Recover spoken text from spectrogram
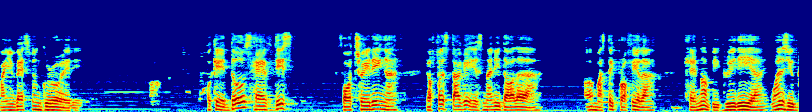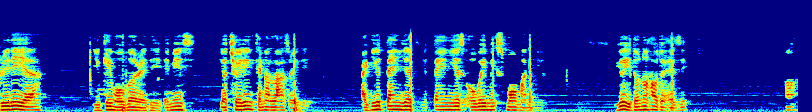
my investment grew already. Okay, those have this for trading. Uh. Your first target is $90. Uh. Oh, must take profit. Uh. Cannot be greedy. Uh. Once you greedy, uh, you game over already. That means your trading cannot last already. I give you 10 years, you 10 years always make small money. Because you don't know how to exit. Uh,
